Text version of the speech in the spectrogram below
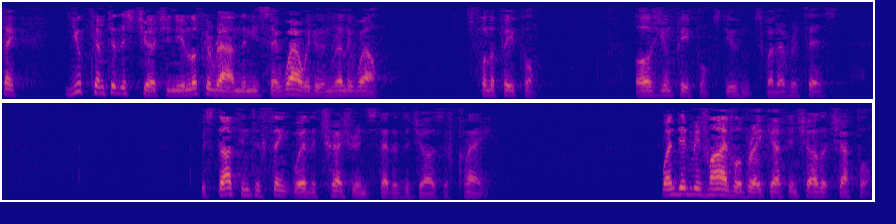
Say, you come to this church and you look around and you say, wow, we're doing really well. It's full of people. All those young people, students, whatever it is. We're starting to think we're the treasure instead of the jars of clay. When did revival break out in Charlotte Chapel?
